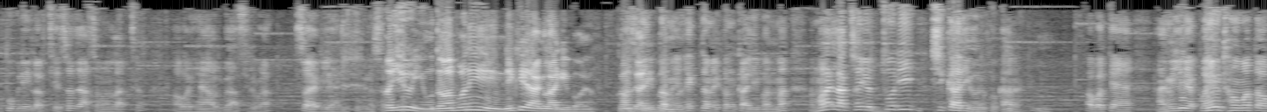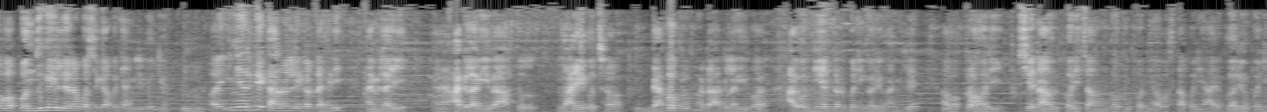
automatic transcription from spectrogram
पुग्ने लक्ष्य छ जहाँसम्म लाग्छ। अब यहाँहरूको आशीर्वाद सहयोगले हामी पुग्न सक्छौँ। यो हिउँदमा पनि निकै आग लागि भयो एकदमै एकदमै कङ्काली वनमा। मलाई लाग्छ यो चोरी सिकारीहरूको कारण। अब त्यहाँ हामीले कयौँ ठाउँमा त अब बन्दुकै लिएर बसेका पनि हामीले भेट्यौँ। यिनीहरूकै कारणले गर्दाखेरि हामीलाई आगलागी भए जस्तो लागेको छ। व्यापक रूपबाट आगलागी भयो। आगो नियन्त्रण पनि गऱ्यौँ हामीले। अब प्रहरी सेनाहरू परिचालन गर्नुपर्ने अवस्था पनि आयो गऱ्यौँ पनि।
